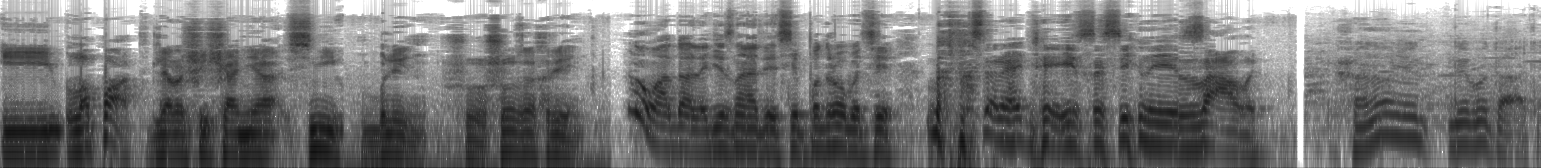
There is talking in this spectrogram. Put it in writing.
і лопат для розчищання снігу. Блін, що, що за хрень? Ну, а далі дізнаєтесь всі подробиці безпосередньо із сесійної зали. Шановні депутати,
